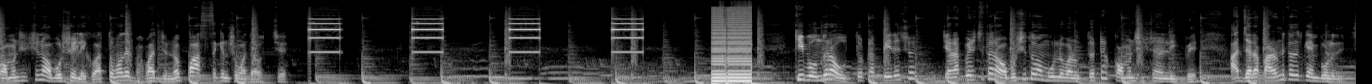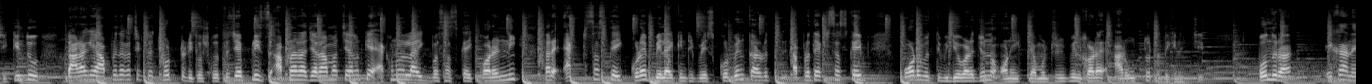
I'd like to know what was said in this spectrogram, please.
কমেন্ট সেকশনে অবশ্যই লেখো। আর তোমাদের ভাবার জন্য পাঁচ সেকেন্ড সময় দেওয়া হচ্ছে। কি বন্ধুরা উত্তরটা পেরেছ? যারা পেরেছে তারা অবশ্যই তোমার মূল্যবান উত্তরটা কমেন্ট সেকশনে লিখবে। আর যারা পারেনি তাদেরকে আমি বলে দিচ্ছি। কিন্তু তার আগে আপনাদের কাছে একটা ছোট্ট রিকোয়েস্ট করতে চাই। প্লিজ আপনারা যারা আমার চ্যানেলকে এখনও লাইক বা সাবস্ক্রাইব করেননি, তারা একটা সাবস্ক্রাইব করে বেল আইকনটি প্রেস করবেন। কারণ আপনাদের একটা সাবস্ক্রাইব পরবর্তী ভিডিও বাড়ার জন্য অনেকটা মোটিভেট ফিল করায় আর উত্তরটা দেখে নিচ্ছি। বন্ধুরা, এখানে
